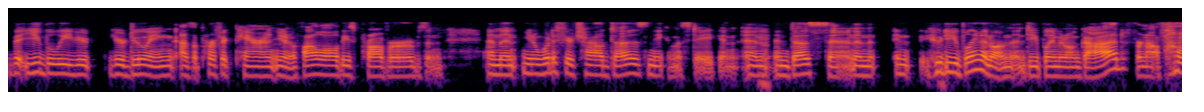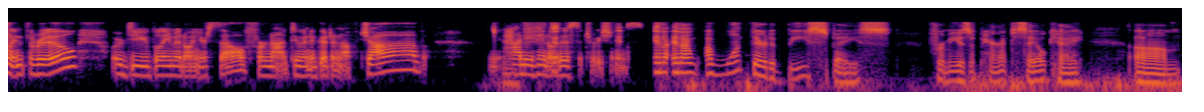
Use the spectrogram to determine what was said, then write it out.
that you believe you're you're doing as a perfect parent. You know, follow all these proverbs and and then you know what if your child does make a mistake and and, yeah. and does sin and and who do you blame it on then do you blame it on god for not following through or do you blame it on yourself for not doing a good enough job how do you handle and, those situations and, and I, I want there to be space for me as a parent to say, okay, um,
